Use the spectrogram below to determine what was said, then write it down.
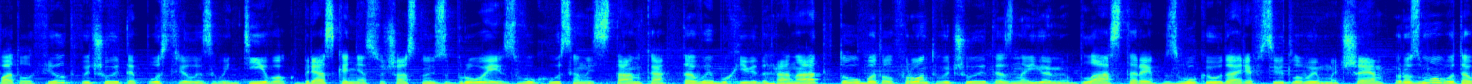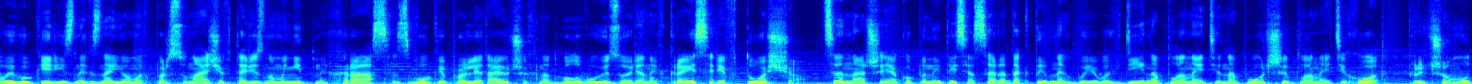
Battlefield, ви чуєте постріли з гвинтівок, брязкання сучасної зброї, звук гусениць танка та вибухи від гранат, то у Battlefront ви чуєте знайомі бластери, звуки ударів світловим мечем, розмову та вигуки різних знайомих персонажів та різноманітних рас, звуки пролітаючих над головою зоряних крейсерів тощо. Це наче як опинитися серед активних бойових дій на планеті Набу чи планеті Ход. Причому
